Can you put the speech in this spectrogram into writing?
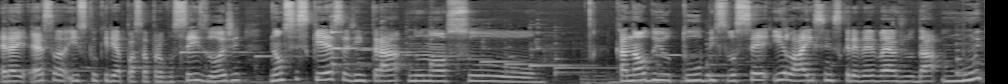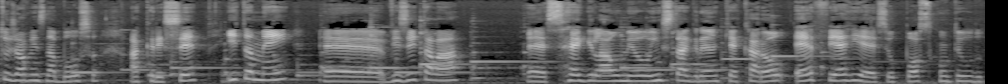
era essa isso que eu queria passar para vocês hoje. Não se esqueça de entrar no nosso canal do YouTube. Se você ir lá e se inscrever, vai ajudar muito jovens na bolsa a crescer. E também é, visita lá, é, segue lá o meu Instagram que é CarolFRS. Eu posto conteúdo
